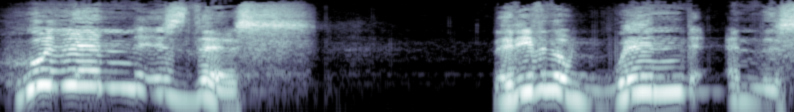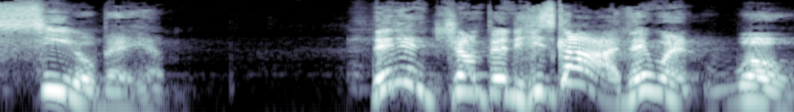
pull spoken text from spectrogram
Who then is this that even the wind and the sea obey him? They didn't jump in, he's God. They went, Whoa.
